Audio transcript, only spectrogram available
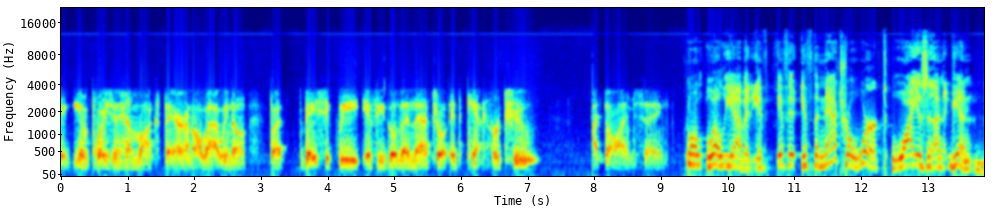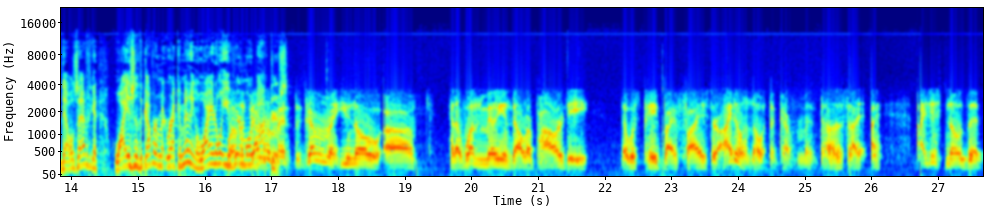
you know, poison hemlock's there and all that we know. But basically, if you go the natural, it can't hurt you. That's all I'm saying. Well, well, yeah, but if if it, if the natural worked, why isn't and again devil's advocate? Why isn't the government recommending? Why don't you well, hear more doctors? The government, you know, uh, had a one million dollar power D that was paid by Pfizer. I don't know what the government does. I, I, I just know that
